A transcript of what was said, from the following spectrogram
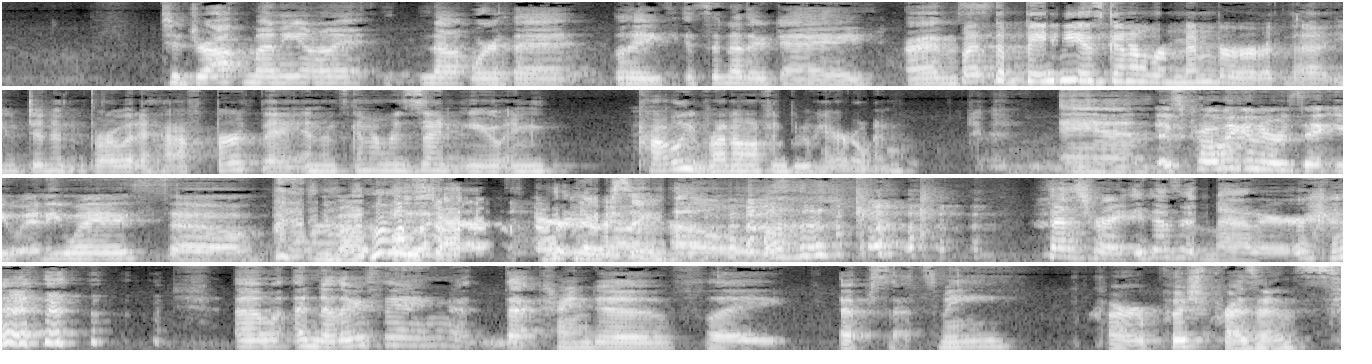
to drop money on it, not worth it. Like, it's another day. I'm But the baby is going to remember that you didn't throw it a half birthday and it's going to resent you and probably run off and do heroin. and It's probably going to resent you anyway, so you might as well start, start nursing home. That's right. It doesn't matter. um, another thing that kind of like upsets me are push presents.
